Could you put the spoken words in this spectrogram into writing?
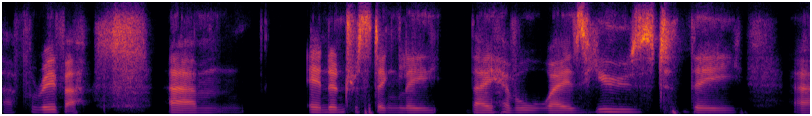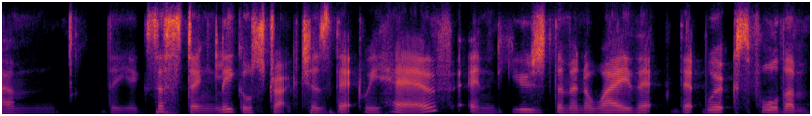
uh, forever. Um, and interestingly, they have always used the um, the existing legal structures that we have and used them in a way that that works for them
